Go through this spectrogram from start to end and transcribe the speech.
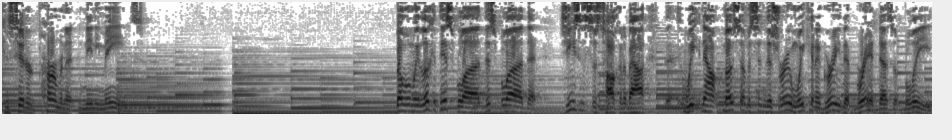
considered permanent in any means. But when we look at this blood, this blood that Jesus is talking about, we, now most of us in this room, we can agree that bread doesn't bleed.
